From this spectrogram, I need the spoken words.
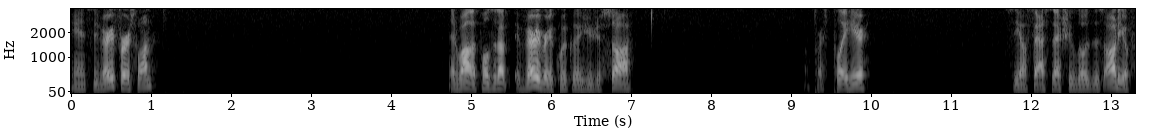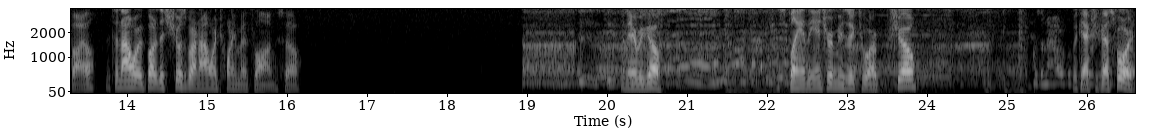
And it's the very first one. And wow, that pulls it up very, very quickly, as you just saw. I'll press play here. See how fast it actually loads this audio file. It's an hour, but this show's about an hour and 20 minutes long, so. And there we go. It's playing the intro music to our show. We can actually fast forward.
